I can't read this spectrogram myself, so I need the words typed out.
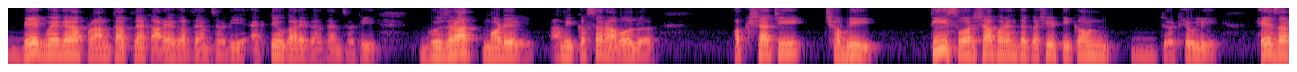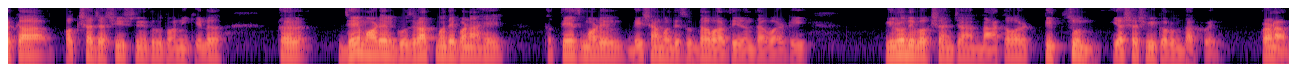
वेगवेगळ्या प्रांतातल्या कार्यकर्त्यांसाठी ॲक्टिव्ह कार्यकर्त्यांसाठी गुजरात मॉडेल आम्ही कसं राबवलं पक्षाची छबी तीस वर्षापर्यंत कशी टिकवून ठेवली हे जर का पक्षाच्या शीर्ष नेतृत्वाने केलं तर जे मॉडेल गुजरातमध्ये पण आहे तर तेच मॉडेल देशामध्ये सुद्धा भारतीय जनता पार्टी विरोधी पक्षांच्या नाकावर टिचून यशस्वी करून दाखवेल. प्रणाम.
